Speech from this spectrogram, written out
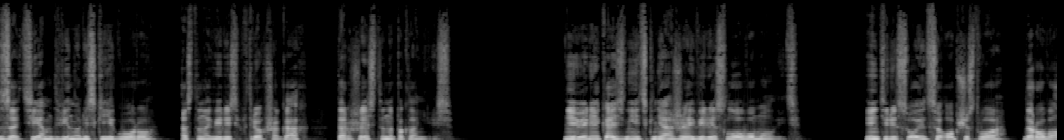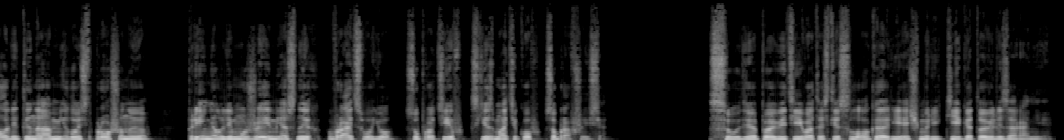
Затем двинулись к Егору, остановились в трех шагах, торжественно поклонились. «Не вели казнить, княже, вели слово молвить. Интересуется общество, даровал ли ты нам милость прошенную, принял ли мужей местных врать свою, супротив схизматиков собравшиеся. Судя по витиеватости слога, речь моряки готовили заранее.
